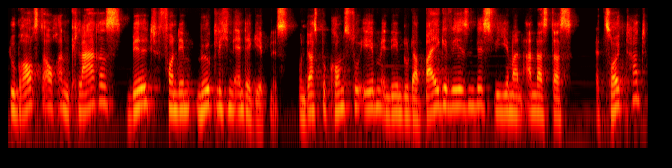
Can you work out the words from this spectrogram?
du brauchst auch ein klares Bild von dem möglichen Endergebnis. Und das bekommst du eben, indem du dabei gewesen bist, wie jemand anders das erzeugt hat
